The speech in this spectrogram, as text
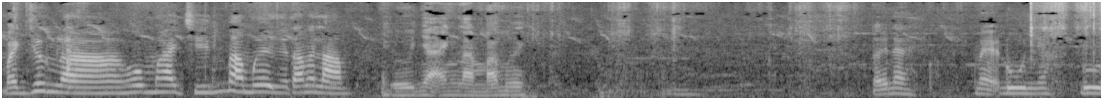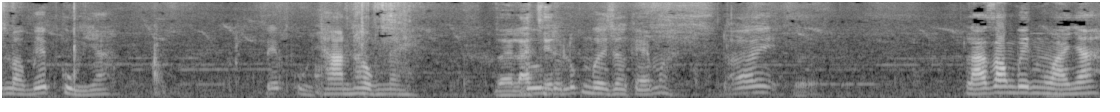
bánh trưng là hôm 29 30 người ta mới làm Ừ nhà anh làm 30. đấy này mẹ đun nhá đun bằng bếp củi nhá bếp củi than hồng này Đây lá đun chít. từ lúc 10 giờ kém rồi đấy lá rong bên ngoài nhá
